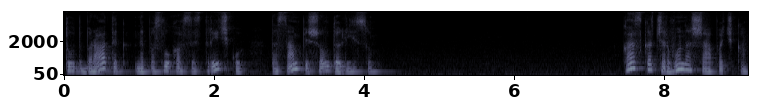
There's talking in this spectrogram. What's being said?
Тут братик не послухав сестричку та сам пішов до лісу. Казка Червона шапочка.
